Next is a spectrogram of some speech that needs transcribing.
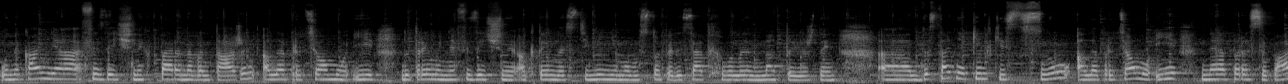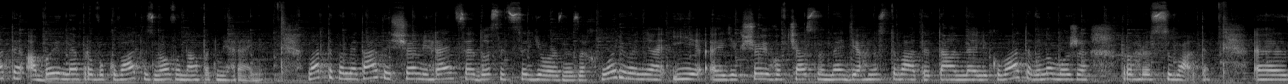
уникання фізичних перенавантажень, але при цьому і дотримання фізичної активності мінімум 150 хвилин на тиждень, Е, достатня кількість сну, але при цьому і не пересипати, аби не провокувати знову напад мігрені. Варто пам'ятати, що мігрень це досить серйозне захворювання, і е, якщо його вчасно не діагностувати та не лікувати, воно може прогресувати. Е,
